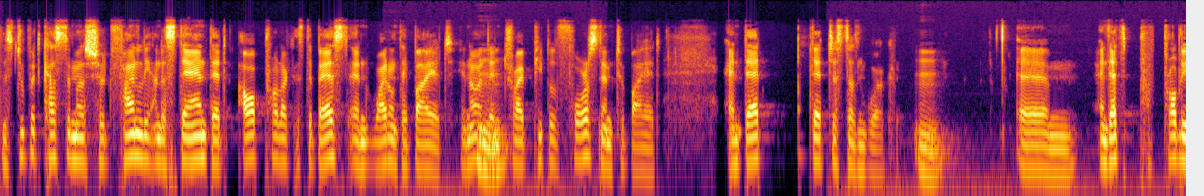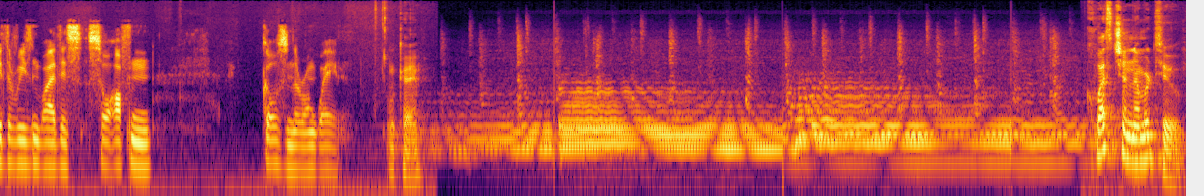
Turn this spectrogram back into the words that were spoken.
the stupid customers should finally understand that our product is the best, and why don't they buy it? You know, and then try people force them to buy it, and that that just doesn't work um, and that's pr- probably the reason why this so often goes in the wrong way. Okay. Question number two.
